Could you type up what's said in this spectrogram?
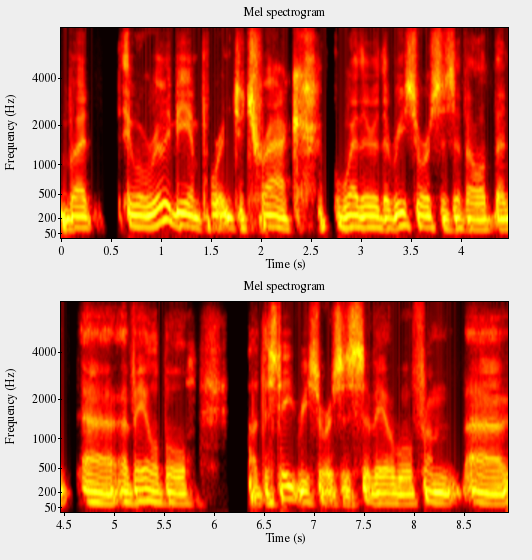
But it will really be important to track whether the resources development uh, available uh, the state resources available from uh,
